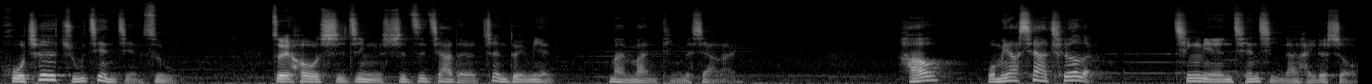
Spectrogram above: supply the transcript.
火车逐渐减速，最后驶进十字架的正对面，慢慢停了下来。好，我们要下车了。青年牵起男孩的手，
